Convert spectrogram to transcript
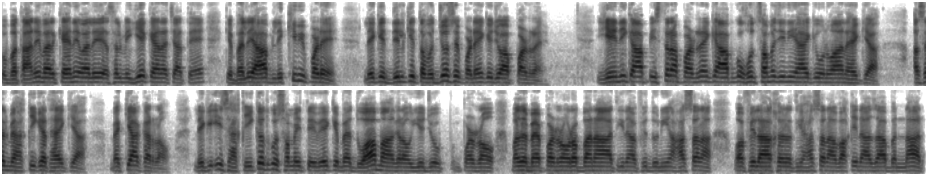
तो बताने वाले, कहने वाले असल में ये कहना चाहते हैं कि भले आप लिखी भी पढ़ें, लेकिन दिल की तवज्जो से पढ़ें कि जो आप पढ़ रहे हैं। ये नहीं कि आप इस तरह पढ़ रहे हैं कि आपको खुद समझ ही नहीं आया कि उनवान है क्या, असल में हकीकत है क्या। मैं क्या कर रहा हूँ? लेकिन इस हकीकत को समझते हुए कि मैं दुआ मांग रहा हूँ, ये जो पढ़ रहा हूँ मतलब मैं पढ़ रहा हूँ, रब्बाना आतीना फिर दुनिया हसना व फिल आखिरत हसना वाकिन आज़ाब नार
